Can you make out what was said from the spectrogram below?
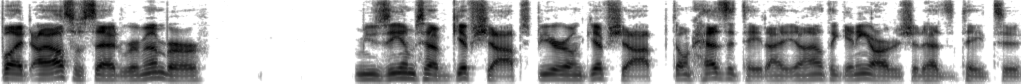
but I also said, remember, museums have gift shops. Be your own gift shop. Don't hesitate. I, I don't think any artist should hesitate to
